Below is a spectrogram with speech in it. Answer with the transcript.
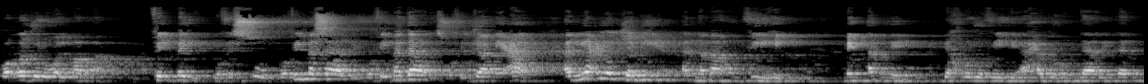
والرجل والمرأة في البيت وفي السوق وفي المساجد وفي المدارس وفي الجامعات أن يعي الجميع أن ما هم فيه من أمن يخرج فيه أحدهم ثالثا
